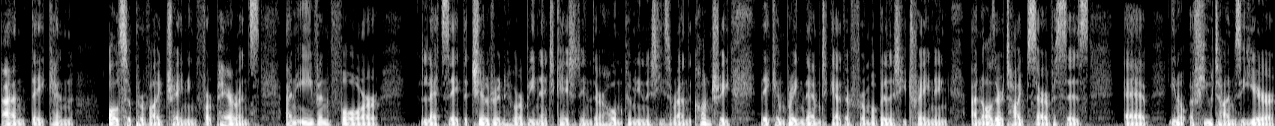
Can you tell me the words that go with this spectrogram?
and they can also provide training for parents and even for let's say the children who are being educated in their home communities around the country they can bring them together for mobility training and other type services uh, you know a few times a year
